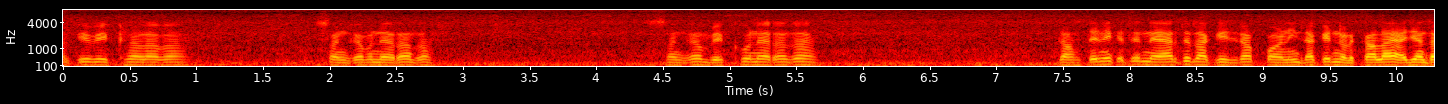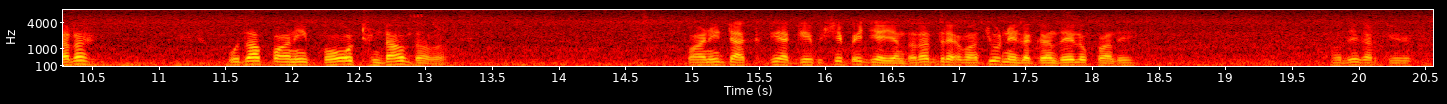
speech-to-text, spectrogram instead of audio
ਅੱਗੇ ਵੇਖਣ ਵਾਲਾ ਵਾ, ਸੰਗਮ ਨਹਿਰਾਂ ਦਾ। ਸੰਗਮ ਵੇਖੋ ਨਹਿਰਾਂ ਦਾ। ਦੱਸਦੇ ਨੇ ਕਿਤੇ ਨਹਿਰ ਦੇ ਲਾਗੇ ਜਿਹੜਾ ਪਾਣੀ ਲਾ ਕੇ ਨਲਕਾ ਲਾਇਆ ਜਾਂਦਾ ਨਾ, ਉਹਦਾ ਪਾਣੀ ਬਹੁਤ ਠੰਡਾ ਹੁੰਦਾ ਵਾ। ਪਾਣੀ ਡੱਕ ਕੇ ਅੱਗੇ ਪਿੱਛੇ ਭੇਜਿਆ ਜਾਂਦਾ ਨਾ, ਦਰਿਆਵਾਂ ਝੋਨੇ ਲੱਗਣ ਦੇ ਲੋਕਾਂ ਦੇ। ਉਹਦੇ ਕਰਕੇ ਵੇਖੋ।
